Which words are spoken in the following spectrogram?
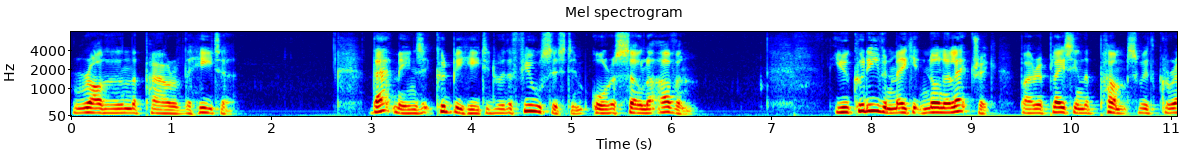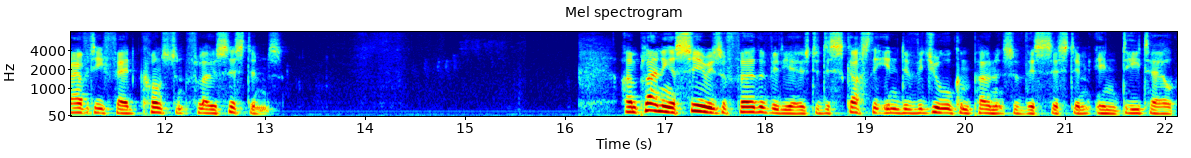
rather than the power of the heater. That means it could be heated with a fuel system or a solar oven. You could even make it non electric by replacing the pumps with gravity fed constant flow systems. I'm planning a series of further videos to discuss the individual components of this system in detail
